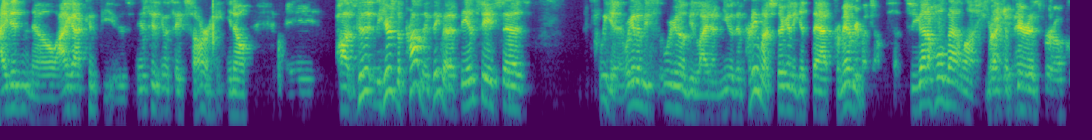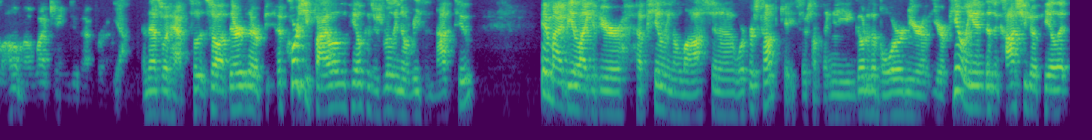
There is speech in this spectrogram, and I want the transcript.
I didn't know. I got confused. NCAA is going to say sorry. You know, eh, positive. Because here's the problem. Think about it. If the NCAA says we get it. We're gonna be we're gonna be light on you. Then pretty much they're gonna get that from everybody all of a sudden. So you got to hold that line. Right. Like parents for Oklahoma. Why can't you do that for us? Yeah, and that's what happened. So so they're they're of course you file the appeal because there's really no reason not to. It might be like if you're appealing a loss in a workers' comp case or something, and you go to the board and you're you're appealing it. Does it cost you to appeal it?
